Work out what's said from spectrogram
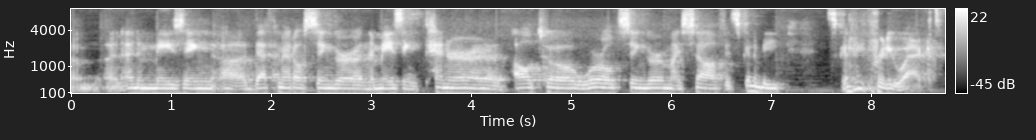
um, an, an, amazing uh, death metal singer, an amazing tenor, alto, world singer, myself. It's going to be it's going to be pretty whacked,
